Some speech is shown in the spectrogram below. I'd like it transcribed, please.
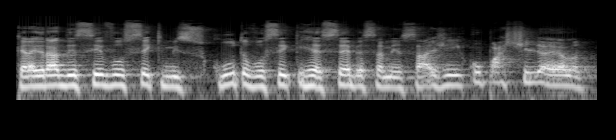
Quero agradecer você que me escuta, você que recebe essa mensagem e compartilha ela.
